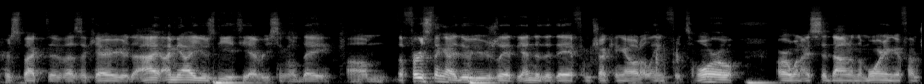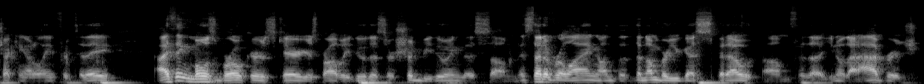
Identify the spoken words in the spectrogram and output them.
perspective as a carrier, I, I mean I use DAT every single day. Um, the first thing I do usually at the end of the day, if I'm checking out a lane for tomorrow, or when I sit down in the morning, if I'm checking out a lane for today, I think most brokers, carriers probably do this or should be doing this. Um, instead of relying on the, the number you guys spit out um, for the, you know, that average.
